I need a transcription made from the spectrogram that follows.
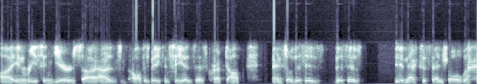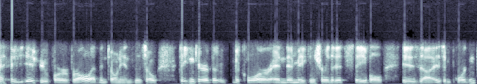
uh, in recent years uh, as office vacancy has, has crept up. And so this is this is an existential issue for, for all Edmontonians. And so taking care of the, the core and, and making sure that it's stable is uh, is important.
